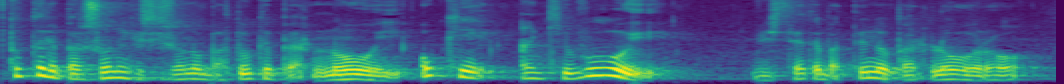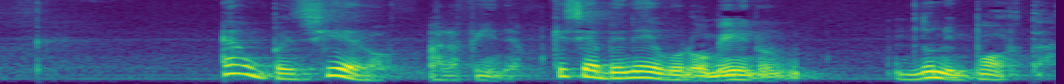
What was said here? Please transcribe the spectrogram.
tutte le persone che si sono battute per noi o che anche voi vi stiate battendo per loro, è un pensiero alla fine, che sia benevolo o meno, non importa.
